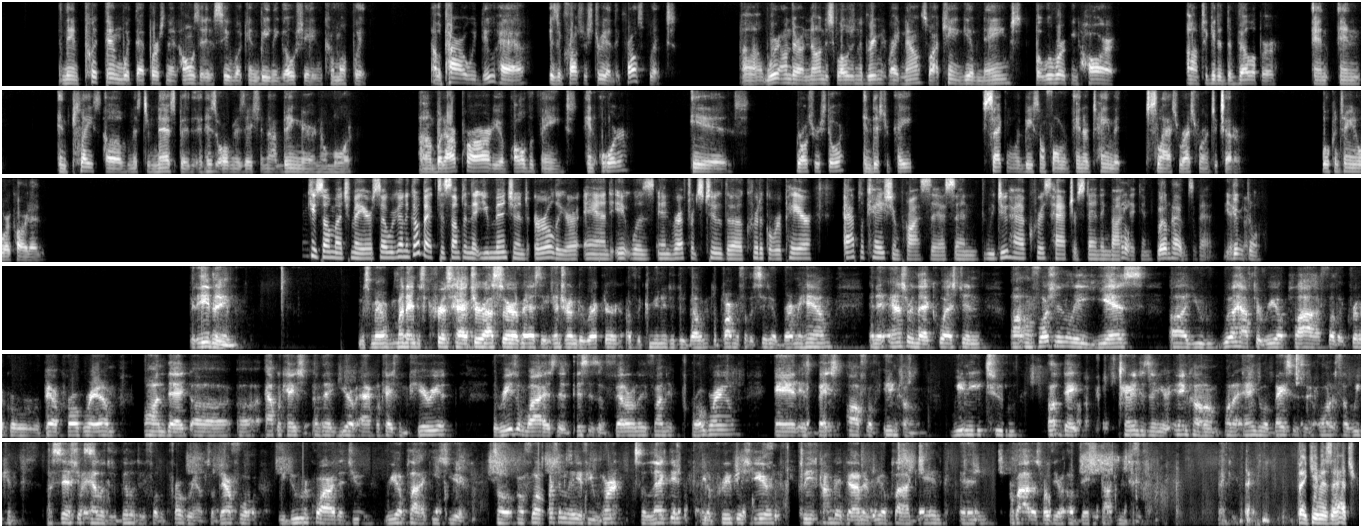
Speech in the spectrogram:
And then put them with that person that owns it and see what can be negotiated and come up with. Now, the power we do have is across the street at the Crossplex. Uh, we're under a non-disclosure agreement right now, so I can't give names, but we're working hard um, to get a developer and in in place of Mr. Nesbitt and his organization not being there no more. Um, but our priority of all the things in order is grocery store in District Eight. Second would be some form of entertainment slash restaurants, et cetera. We'll continue to work hard at it. Thank you so much, Mayor. So we're going to go back to something that you mentioned earlier, and it was in reference to the critical repair application process. And we do have Chris Hatcher standing by Oh, that can Let him have it. answer that. Yes, Give it sir. to them. Good evening. Ms. Mayor, my name is Chris Hatcher. I serve as the interim director of the Community Development Department for the City of Birmingham. And in answering that question, uh, unfortunately, yes, uh, you will have to reapply for the critical repair program on that uh, uh, application, uh, that year of application period. The reason why is that this is a federally funded program and it's based off of income. We need to update changes in your income on an annual basis in order so we can assess your eligibility for the program. So therefore, we do require that you reapply each year. So unfortunately, if you weren't selected in the previous year, please come back down and reapply again and provide us with your updated documentation. Thank you. Thank you, Mr. Hatcher.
